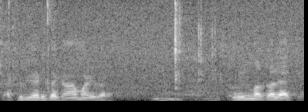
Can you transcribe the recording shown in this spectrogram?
ಆ್ಯಕ್ಚುಲಿ ಹೇಳಿಕ ಚೆನ್ನಾಗಿ ಮಾಡಿದ್ದಾರೆ. ಗ್ರೀನ್ ಮಸಾಲೆ ಹಾಕಿ.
